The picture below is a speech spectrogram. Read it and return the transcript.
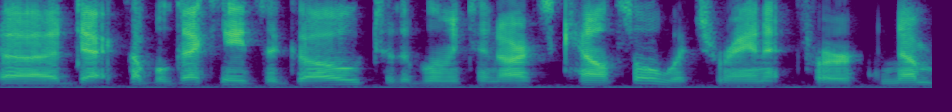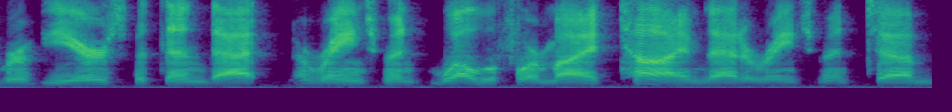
uh, de- a couple decades ago to the Bloomington Arts Council, which ran it for a number of years. But then that arrangement, well before my time, that arrangement um,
